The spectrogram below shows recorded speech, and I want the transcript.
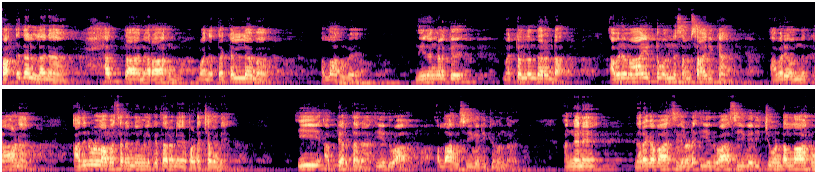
ഫഅ്ദൻ ഹത്താനറാഹും വനത്തക്കല്ലമ അള്ളാഹുവേ നീ ഞങ്ങൾക്ക് മറ്റൊന്നും തരണ്ട. അവരുമായിട്ട് ഒന്ന് സംസാരിക്കാൻ അവരെ ഒന്ന് കാണാൻ അതിനുള്ള അവസരം ഞങ്ങൾക്ക് തരണേ പടച്ചവനെ. ഈ അഭ്യർത്ഥന ഈ ദ്വാ അള്ളാഹു സ്വീകരിക്കുമെന്നാണ്. അങ്ങനെ നരകവാസികളുടെ ഈ ദ്വാ സ്വീകരിച്ചുകൊണ്ട് അള്ളാഹു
